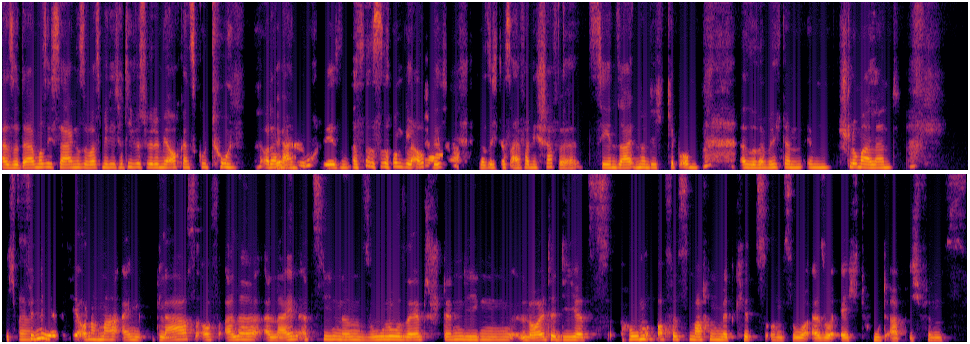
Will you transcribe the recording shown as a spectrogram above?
also da muss ich sagen, sowas Meditatives würde mir auch ganz gut tun. Oder ja. mal ein Buch lesen. Das ist so unglaublich, ja. dass ich das einfach nicht schaffe. Zehn Seiten und ich kipp um. Also da bin ich dann im Schlummerland. Ich ja. finde jetzt hier auch nochmal ein Glas auf alle alleinerziehenden, solo-selbstständigen Leute, die jetzt Homeoffice machen mit Kids und so. Also echt Hut ab. Ich finde es.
